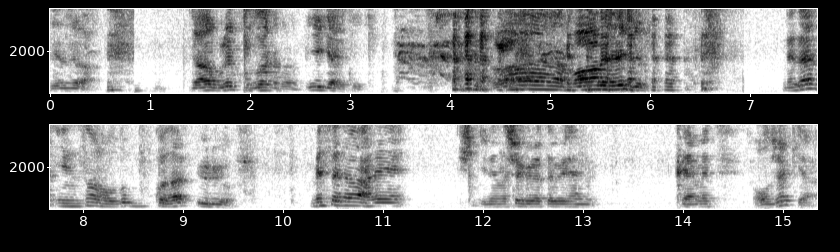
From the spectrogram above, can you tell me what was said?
Geziyorlar. Ya buraya kuzular katalım. İyi ki erkek. Mağaraya gir. Neden insanoğlu bu kadar ürüyor? Mesela hani işte inanışa göre tabii hani kıyamet olacak ya.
